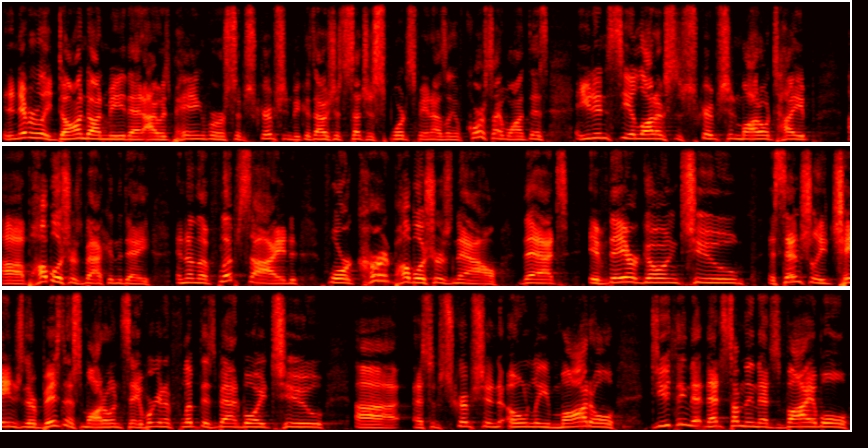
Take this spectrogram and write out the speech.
And it never really dawned on me that I was paying for a subscription because I was just such a sports fan. I was like, of course I want this. And you didn't see a lot of subscription model type uh, publishers back in the day. And on the flip side, for current publishers now, that if they are going to essentially change their business model and say, we're going to flip this bad boy to uh, a subscription only model, do you think that that's something that's viable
